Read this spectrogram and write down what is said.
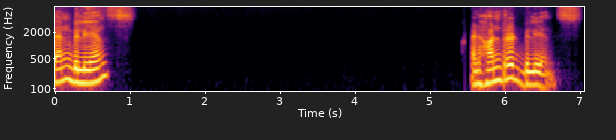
ten billions, and hundred billions.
